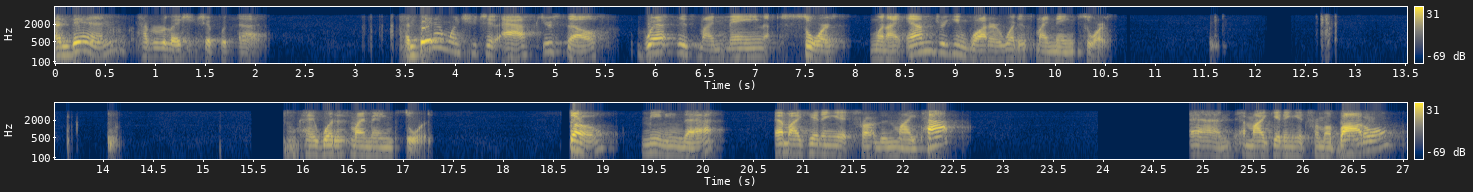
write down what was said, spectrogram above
and then have a relationship with that. And then I want you to ask yourself, what is my main source? When I am drinking water, what is my main source? Okay, what is my main source? So, meaning that, am I getting it from my tap? And am I getting it from a bottle,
